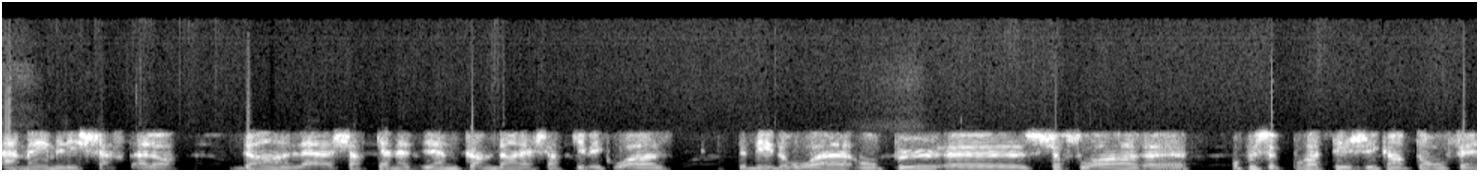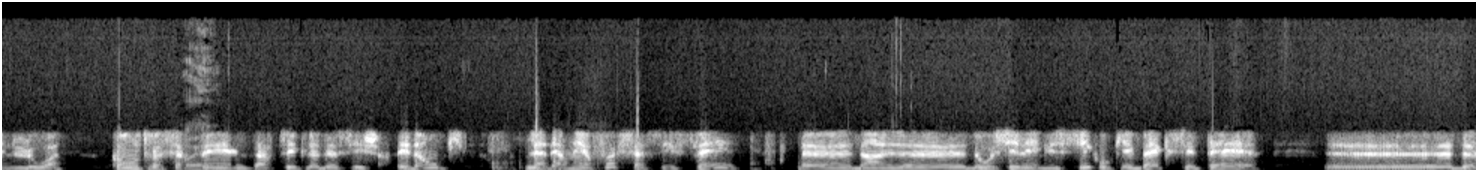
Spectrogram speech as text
à même les chartes. Alors, dans la charte canadienne comme dans la charte québécoise des droits, on peut euh, sursoir, euh, on peut se protéger quand on fait une loi contre certains articles de ces chartes. Et donc, la dernière fois que ça s'est fait euh, dans le dossier linguistique au Québec, c'était euh, de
